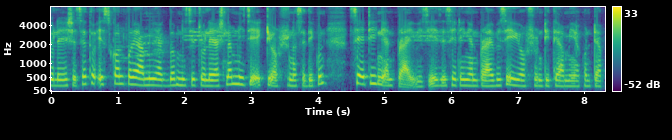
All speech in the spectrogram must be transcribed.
চলে এসেছে। তো স্কল করে আমি একদম নিচে চলে আসলাম। নিচে একটি অপশন আছে, দেখুন সেটিং অ্যান্ড প্রাইভেসি এই যে সেটিং অ্যান্ড প্রাইভেসি এই অপশনটিতে আমি এখন ট্যাপ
